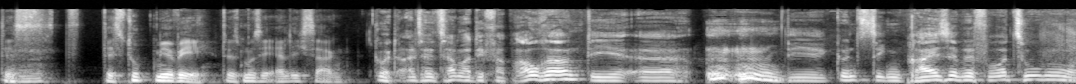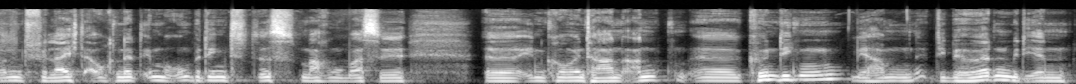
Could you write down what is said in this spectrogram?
das, mhm das tut mir weh, das muss ich ehrlich sagen. Gut, also jetzt haben wir die Verbraucher, die äh, die günstigen Preise bevorzugen und vielleicht auch nicht immer unbedingt das machen, was sie äh, in Kommentaren ankündigen. Wir haben die Behörden mit ihren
